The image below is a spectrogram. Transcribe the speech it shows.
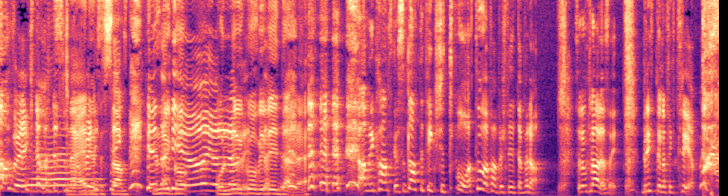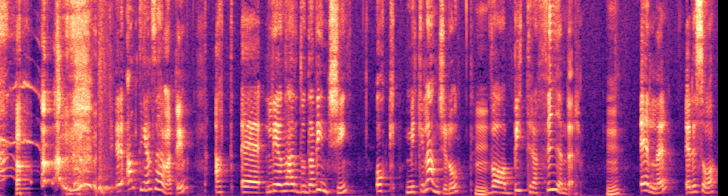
Han börjar kalla det Nej, det är inte sant. Nu så- går- Och nu går vi vidare. Amerikanska soldater fick 22 toapappersbitar per dag. Så de klarade sig. Britterna fick tre. är det antingen så här Martin, att eh, Leonardo da Vinci och Michelangelo var bittra fiender? Mm. Eller är det så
